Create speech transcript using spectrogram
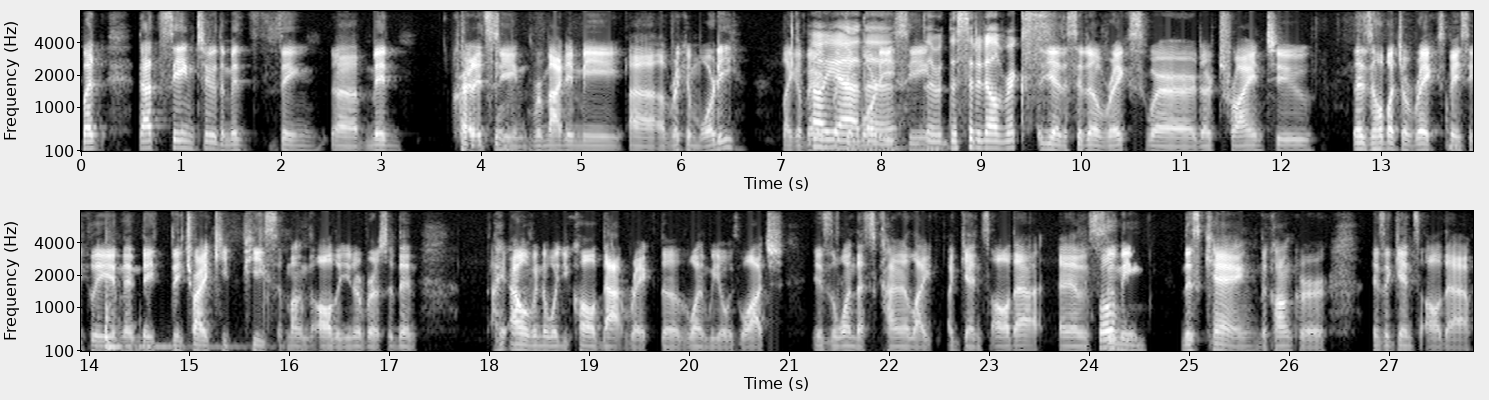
but that scene too, the mid thing, uh, mid Credit scene reminded me uh, of Rick and Morty, like a very Oh Rick yeah, and Morty the, scene. the the Citadel Ricks. yeah, the Citadel Ricks, where they're trying to. There's a whole bunch of Ricks basically, and then they they try to keep peace among the, all the universe, and then I, I don't even know what you call that Rick. The one we always watch is the one that's kind of like against all that, and I'm Well- assuming this Kang, the Conqueror, is against all that.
